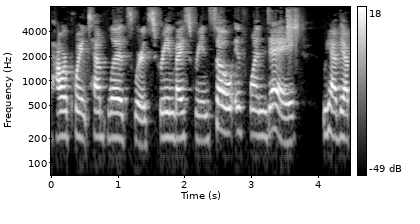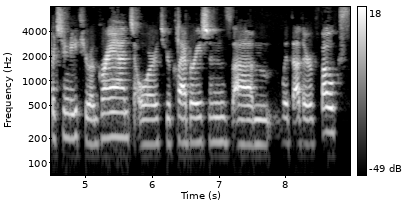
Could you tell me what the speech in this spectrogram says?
powerpoint templates where it's screen by screen so if one day we have the opportunity through a grant or through collaborations um, with other folks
